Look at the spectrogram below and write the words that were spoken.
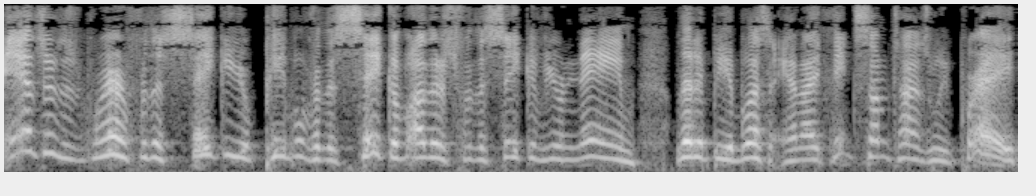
Answer this prayer for the sake of your people, for the sake of others, for the sake of your name. Let it be a blessing. And I think sometimes we pray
